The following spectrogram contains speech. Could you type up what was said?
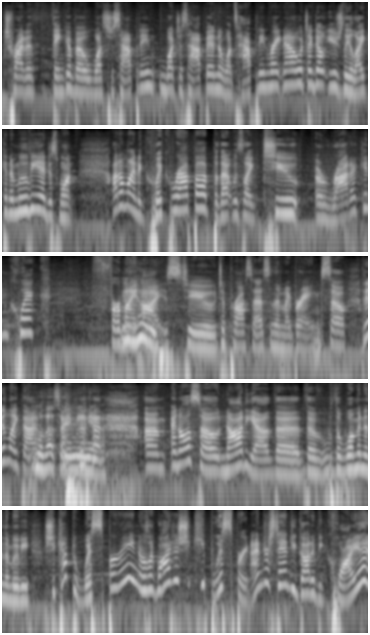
try to think about what's just happening, what just happened and what's happening right now, which I don't usually like in a movie. I just want I don't mind a quick wrap up, but that was like too erratic and quick for my eyes to to process and then my brain. So I didn't like that. Well, that's what I mean. Yeah. Um, and also Nadia, the, the the woman in the movie, she kept whispering. I was like, why does she keep whispering? I understand you got to be quiet,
